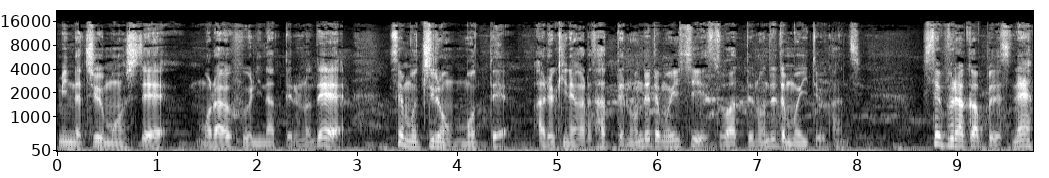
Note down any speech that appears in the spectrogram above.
みんな注文してもらう風になってるので、それもちろん持って歩きながら立って飲んでてもいいし座って飲んでてもいいという感じ。そしてプラカップですね。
